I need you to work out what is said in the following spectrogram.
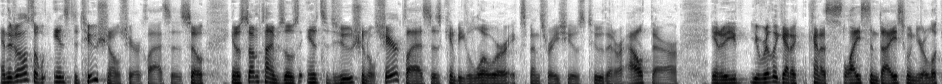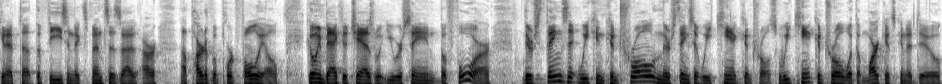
and there's also institutional share classes. So you know sometimes those institutional share classes can be lower expense ratios too that are out there. You know you you really got to kind of slice and dice when you're looking at the, the fees and expenses that are a part of a portfolio. Going back to Chaz, what you were saying before there's things that we can control and there's things that we can't control. So we can't control what the market's going to do.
